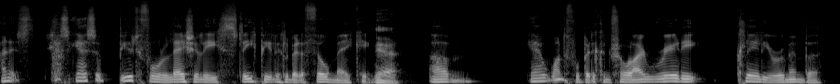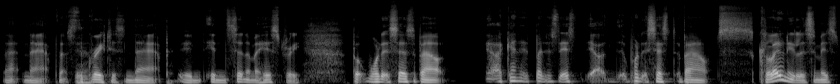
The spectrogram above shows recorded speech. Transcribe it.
and it's just you know, it's a beautiful, leisurely, sleepy little bit of filmmaking. Yeah, um, yeah, wonderful bit of control. I really clearly remember that nap. That's the greatest nap in in cinema history. But what it says about again, but it's, it's, what it says about colonialism is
